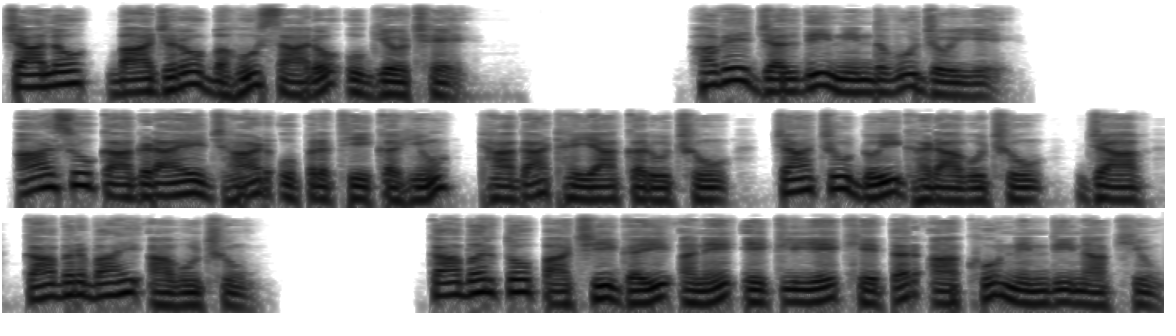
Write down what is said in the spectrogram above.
ચાલો, બાજરો બહુ સારો ઉગ્યો છે. હવે જલ્દી નીંદવું જોઈએ. આળસુ કાગડાએ ઝાડ ઉપરથી કહ્યું, ઠાગા ઠૈયા કરું છું, ચાચું ડુઈ ઘડાવું છું જાબ કાબરબાઈ આવું છું. કાબર તો પાછી ગઈ અને એકલીએ ખેતર આખું નિંદી નાખ્યું.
